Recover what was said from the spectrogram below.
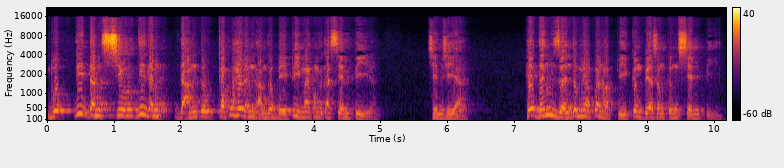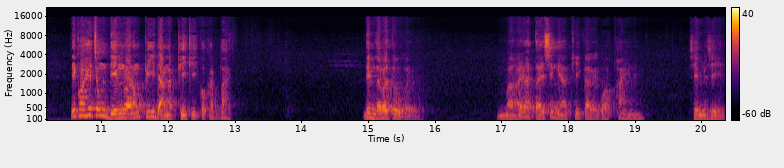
无，你连寿，你连人都，甲不迄连人都未比，莫讲要甲仙比啦，是毋是啊？迄连人都没有办法比，更不要说跟仙比。你看，迄种灵外拢比人的脾气搁较歹。你毋知捌拄过无？毋嘛，迄大圣爷气家个偌歹呢？是毋是？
